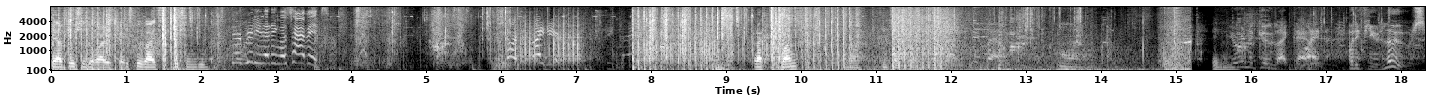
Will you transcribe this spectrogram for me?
They are pushing. Two guys. These two guys pushing you. They're really letting us have it. Right here. Crack one. No. Impossible. You're in the gulag now, but if you lose,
